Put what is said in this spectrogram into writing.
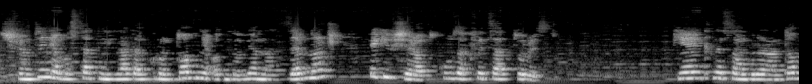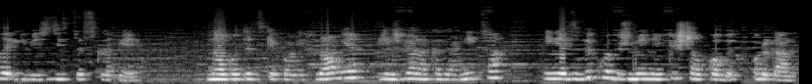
Świątynia w ostatnich latach gruntownie odnowiona z zewnątrz, jak i w środku zachwyca turystów. Piękne są brylantowe i gwieździste sklepienia, neogotyckie polichromie, rzeźbiona kazalnica i niezwykłe brzmienie piszczałkowych organów.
